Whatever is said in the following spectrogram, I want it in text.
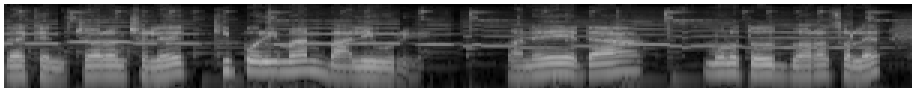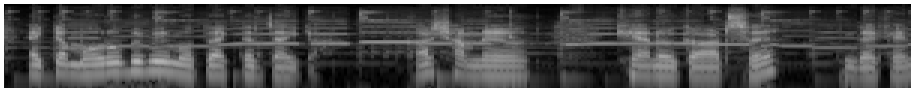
দেখেন, চরাঞ্চলে কি পরিমাণ বালি উড়ে। মানে এটা মূলত ধরা চলে একটা মরুভূমির মতো একটা জায়গা। আর সামনে খেয়া নৌকা আসছে। দেখেন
